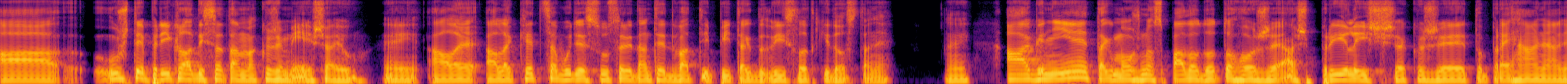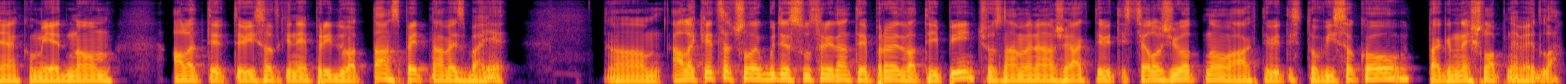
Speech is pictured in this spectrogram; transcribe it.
a už tie príklady sa tam akože miešajú, hej, ale, ale keď sa bude sústrediť na tie dva typy, tak výsledky dostane. Hej. A ak nie, tak možno spadlo do toho, že až príliš akože to preháňa v nejakom jednom, ale tie, tie výsledky neprídu a tam spätná väzba je. Um, ale keď sa človek bude sústrediť na tie prvé dva typy, čo znamená, že aktivity s celoživotnou a aktivity s tou vysokou, tak nešlapne vedľa.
